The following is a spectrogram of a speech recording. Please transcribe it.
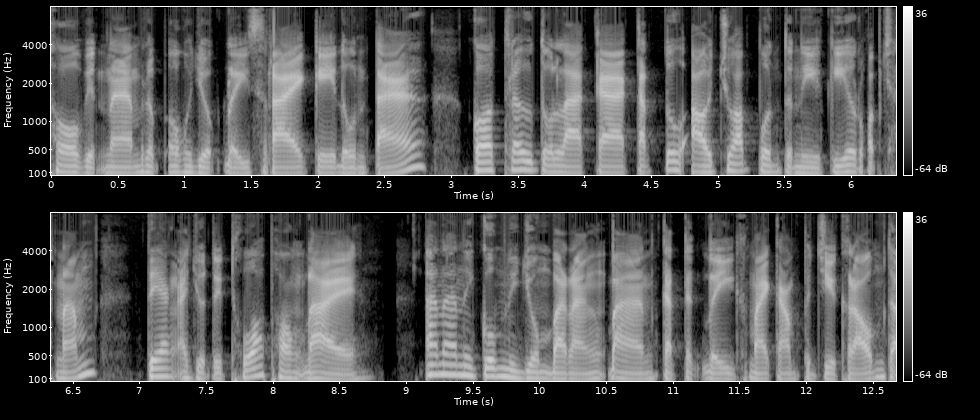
ធរវៀតណាមរឹបអូសយកដីស្រែគេដូនតាក៏ត្រូវតុលាការកាត់ទោសឲ្យជាប់ពន្ធនាគាររាប់ឆ្នាំ ទាំងអយុធធម៌ផងដែរអាណានិគមនិយមបារាំងបានកាត់ទឹកដីខ្មែរកម្ពុជាក្រោមទៅ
